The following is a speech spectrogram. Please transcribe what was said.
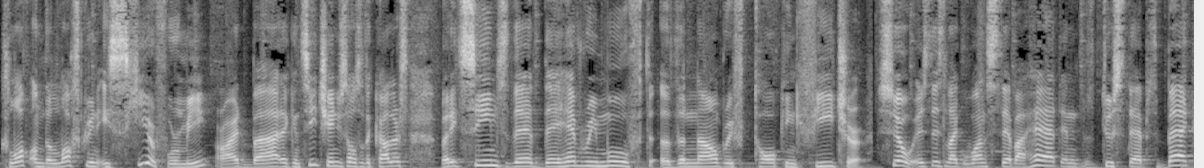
clock on the lock screen is here for me, right? but I can see changes also the colors, but it seems that they have removed uh, the now brief talking feature. So, is this like one step ahead and two steps back?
